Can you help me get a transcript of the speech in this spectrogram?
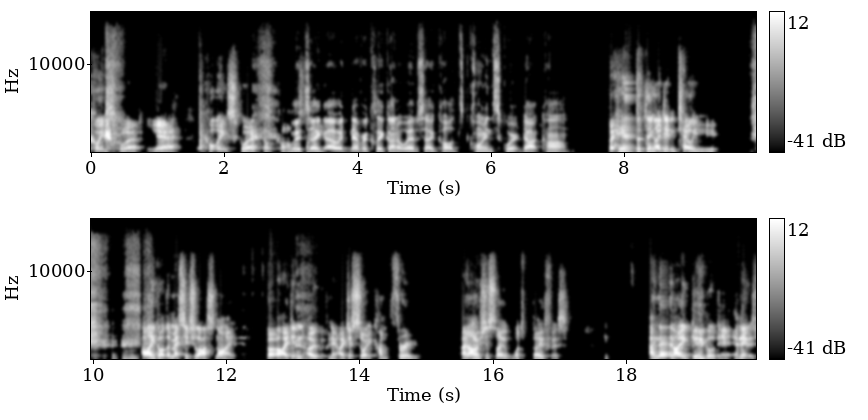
Coin Squirt, yeah, coinsquirt.com. Which, like, I would never click on a website called coinsquirt.com. but here's the thing: I didn't tell you. I got the message last night, but I didn't open it. I just saw it come through, and I was just like, "What's Bofus?" And then I googled it, and it was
